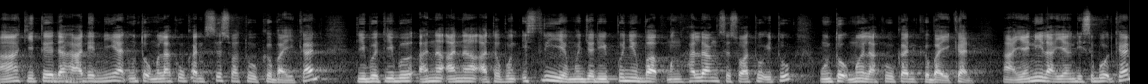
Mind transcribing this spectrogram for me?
ha, kita dah hmm. ada niat untuk melakukan sesuatu kebaikan tiba-tiba anak-anak ataupun isteri yang menjadi penyebab menghalang sesuatu itu untuk melakukan kebaikan Ha, yang inilah yang disebutkan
